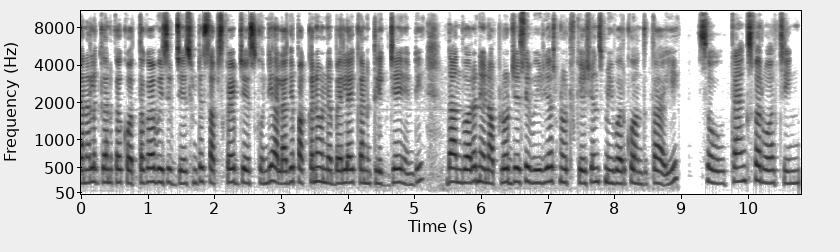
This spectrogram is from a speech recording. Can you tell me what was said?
ఛానల్కి కనుక కొత్తగా విజిట్ చేస్తుంటే సబ్స్క్రైబ్ చేసుకోండి. అలాగే పక్కనే ఉన్న బెల్ ఐకాన్ క్లిక్ చేయండి. దాని ద్వారా నేను అప్లోడ్ చేసే వీడియోస్ నోటిఫికేషన్స్ మీ వరకు అందుతాయి. So thanks for watching.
